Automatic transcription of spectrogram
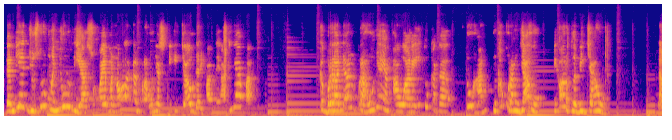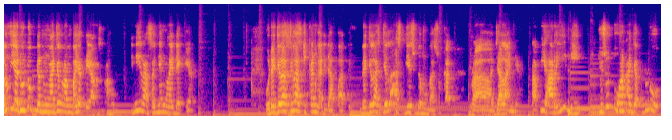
Dan dia justru menyuruh dia supaya menolakkan perahunya sedikit jauh dari pantai. Artinya apa? Keberadaan perahunya yang awalnya itu kata Tuhan, engkau kurang jauh, engkau harus lebih jauh. Lalu ia duduk dan mengajak orang banyak di atas perahu. Ini rasanya ngeledek ya. Udah jelas-jelas ikan gak didapati. Udah jelas-jelas dia sudah membasuhkan jalannya. Tapi hari ini justru Tuhan ajak dulu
